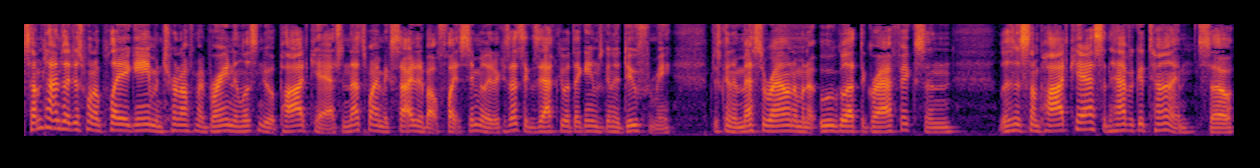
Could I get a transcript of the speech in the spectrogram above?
sometimes I just want to play a game and turn off my brain and listen to a podcast. And that's why I'm excited about Flight Simulator because that's exactly what that game is going to do for me. I'm just going to mess around. I'm going to oogle at the graphics and listen to some podcasts and have a good time. So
